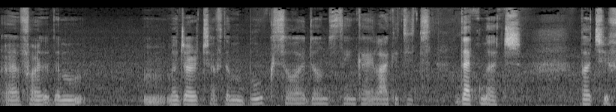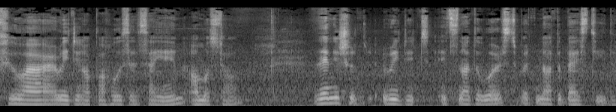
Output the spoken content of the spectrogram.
uh, for the majority of the book, so I don't think I liked it that much. But if you are reading Poirot as I am, almost all, then you should read it. It's not the worst, but not the best either.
